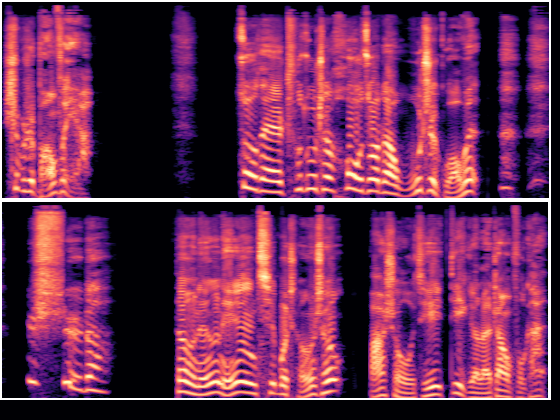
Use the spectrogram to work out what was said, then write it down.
是不是绑匪啊？坐在出租车后座的吴志国问：“是的。”邓玲玲泣不成声，把手机递给了丈夫看。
